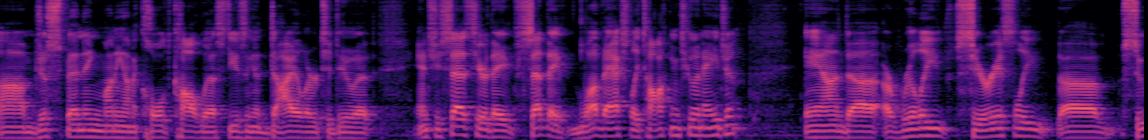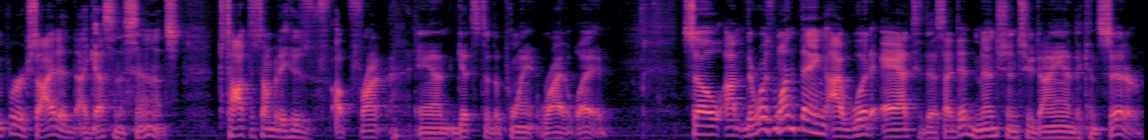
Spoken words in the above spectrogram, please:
um, just spending money on a cold call list using a dialer to do it. And she says here they've said they love actually talking to an agent and uh, are really seriously uh, super excited, I guess, in a sense, to talk to somebody who's up front and gets to the point right away. So um, there was one thing I would add to this. I did mention to Diane to consider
